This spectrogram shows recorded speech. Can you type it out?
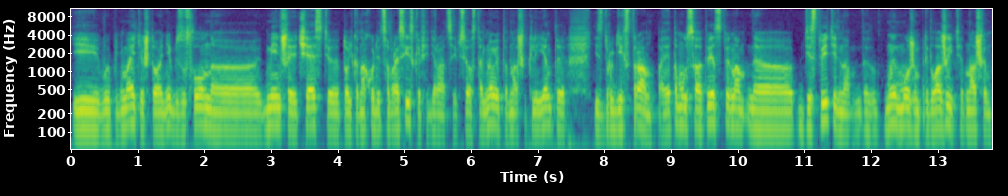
И вы понимаете, что они, безусловно, меньшая часть только находится в Российской Федерации. Все остальное это наши клиенты из других стран. Поэтому, соответственно, Э, действительно мы можем предложить нашим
